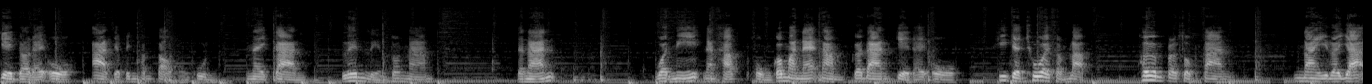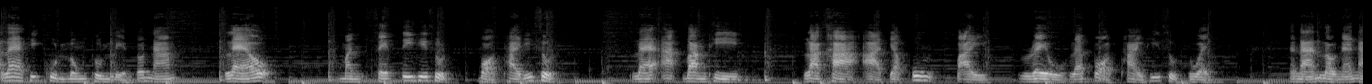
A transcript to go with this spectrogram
Gate.io ออาจจะเป็นคำตอบของคุณในการเล่นเหรียญต้นน้ำฉะนั้นวันนี้นะครับผมก็มาแนะนำกระดาน Gate.io ที่จะช่วยสำหรับเพิ่มประสบการณ์ในระยะแรกที่คุณลงทุนเหรียญต้นน้ำแล้ว มันเซฟตี้ที่สุดปลอดภัยที่สุด และอะบางทีราคาอาจจะพุ่งไปเร็วและปลอดภัยที่สุดด้วย ฉะนั้นเราแนะน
